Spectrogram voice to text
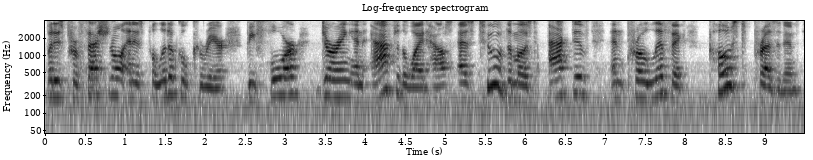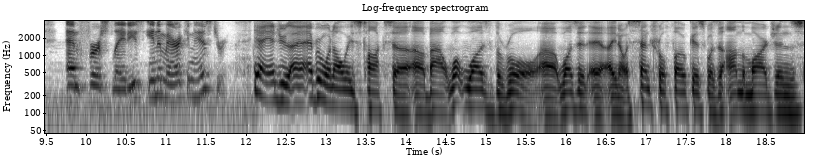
but his professional and his political career before during, and after the White House as two of the most active and prolific post president and first ladies in American history. Yeah, Andrew, uh, everyone always talks uh, about what was the role. Uh, was it a, you know, a central focus? Was it on the margins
